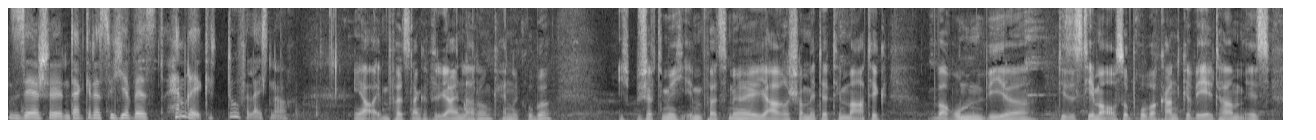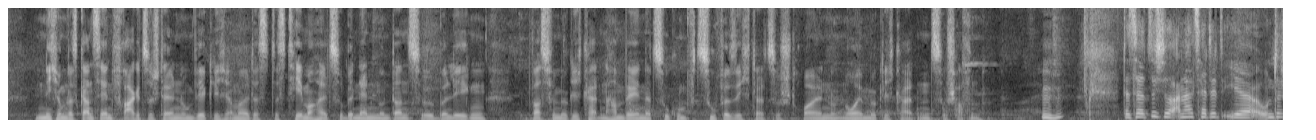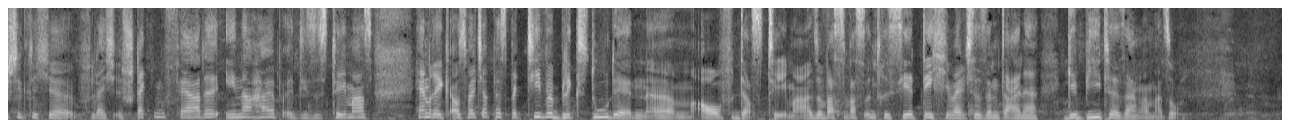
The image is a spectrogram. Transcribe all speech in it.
Sehr schön, danke, dass du hier bist. Henrik, du vielleicht noch. Ja, ebenfalls danke für die Einladung, Henrik Gruber. Ich beschäftige mich ebenfalls mehrere Jahre schon mit der Thematik. Warum wir dieses Thema auch so provokant gewählt haben, ist nicht um das Ganze in Frage zu stellen, um wirklich einmal das, das Thema halt zu benennen und dann zu überlegen, was für Möglichkeiten haben wir in der Zukunft, Zuversicht zu streuen und neue Möglichkeiten zu schaffen. Mhm. Das hört sich so an, als hättet ihr unterschiedliche vielleicht Steckenpferde innerhalb dieses Themas. Henrik, aus welcher Perspektive blickst du denn ähm, auf das Thema? Also was, was interessiert dich? Welche sind deine Gebiete, sagen wir mal so?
